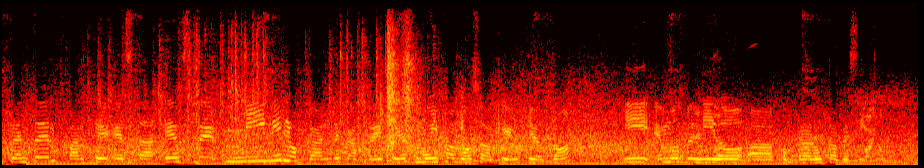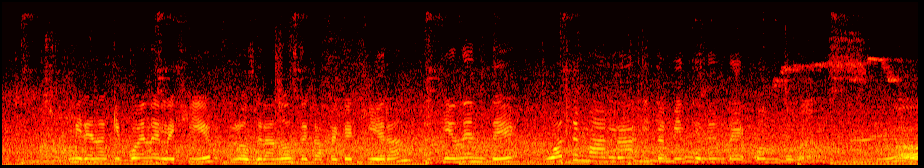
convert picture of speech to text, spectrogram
enfrente del parque está este mini local de café que es muy famoso aquí en Kyoto y hemos venido a comprar un cafecito. Miren, aquí pueden elegir los granos de café que quieran y tienen de Guatemala y también tienen de Honduras. Ah,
